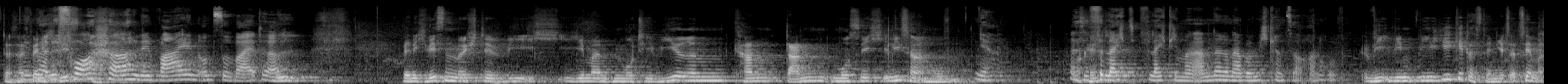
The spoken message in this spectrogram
Das heißt, wenn ich, Forscher, Levine und so weiter. wenn ich wissen möchte, wie ich jemanden motivieren kann, dann muss ich Lisa anrufen. Ja. Also Okay. vielleicht, vielleicht jemand anderen, aber mich kannst du auch anrufen. Wie, wie, wie geht das denn? Jetzt erzähl mal.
